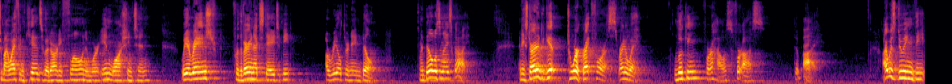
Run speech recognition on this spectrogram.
to my wife and kids who had already flown and were in Washington, we arranged for the very next day to meet a realtor named Bill. And Bill was a nice guy. And he started to get to work right for us, right away, looking for a house for us to buy. I was doing the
